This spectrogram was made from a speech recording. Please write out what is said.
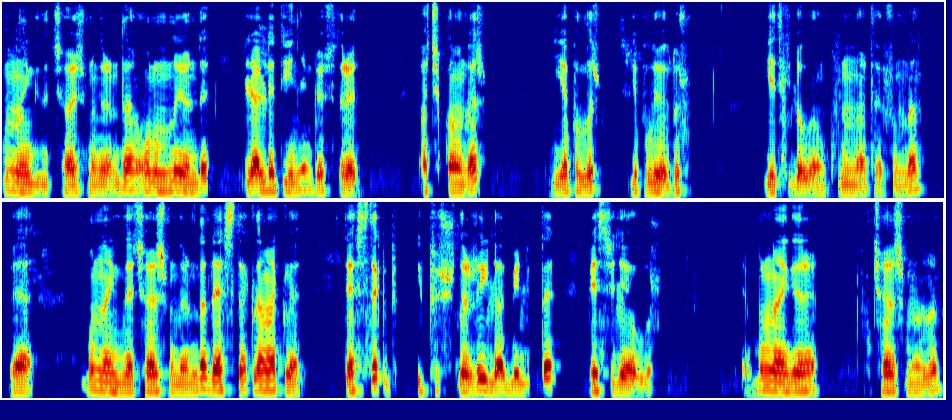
Bununla ilgili çalışmaların da olumlu yönde ilerlediğini gösteren açıklamalar yapılır, yapılıyordur. Yetkili olan kurumlar tarafından ve bununla ilgili çalışmalarını da desteklemekle, destek ipuçlarıyla birlikte vesile olur. E, bununla ilgili çalışmaların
